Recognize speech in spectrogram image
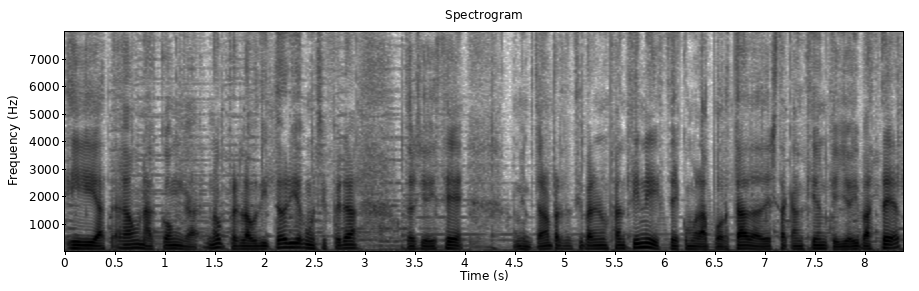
y haga una conga, ¿no? Por el auditorio, como si fuera... Entonces yo hice, me invitaron a participar en un fanzine y hice como la portada de esta canción que yo iba a hacer,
